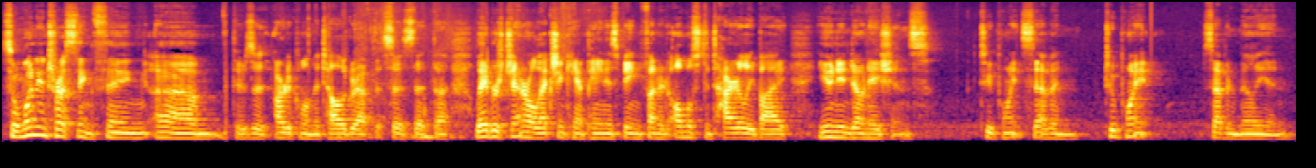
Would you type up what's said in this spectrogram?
So one interesting thing, um, there's an article in the Telegraph that says that the Labor's general election campaign is being funded almost entirely by union donations, 2.7, 2.7 million.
